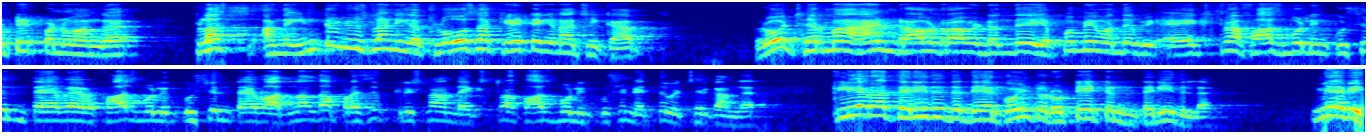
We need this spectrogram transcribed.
ரொட்டேட் பண்ணுவாங்க. பிளஸ் அந்த இன்டர்வியூஸ்லாம் நீங்க க்ளோஸா கேட்டீங்கன்னா சிக்கா ரோஹித் சர்மா அண்ட் ராகுல் டிராவிட் வந்து எப்பவுமே வந்து எக்ஸ்ட்ரா ஃபாஸ்ட் பவுலிங் குஷன் தேவை ஃபாஸ்ட் பவுலிங் குஷன் தேவை. அதனால தான் பிரசித் கிருஷ்ணா அந்த எக்ஸ்ட்ரா ஃபாஸ்ட் பவுலிங் குஷன் எடுத்து வச்சிருக்காங்க. கிளியரா தெரியுது தே ஆர் கோயிங் டு ரொட்டேட்னு தெரியுது இல்ல Maybe.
